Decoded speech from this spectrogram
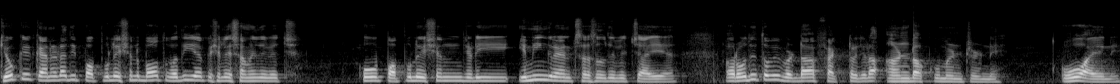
ਕਿਉਂਕਿ ਕੈਨੇਡਾ ਦੀ ਪੋਪੂਲੇਸ਼ਨ ਬਹੁਤ ਵਧੀ ਹੈ ਪਿਛਲੇ ਸਮੇਂ ਦੇ ਵਿੱਚ, ਉਹ ਪੋਪੂਲੇਸ਼ਨ ਜਿਹੜੀ ਇਮੀਗ੍ਰੈਂਟਸ ਅਸਲ ਦੇ ਵਿੱਚ ਆਏ ਆ ਔਰ ਉਹਦੇ ਤੋਂ ਵੀ ਵੱਡਾ ਫੈਕਟਰ ਜਿਹੜਾ ਅਨਡਾਕੂਮੈਂਟਡ ਨੇ, ਉਹ ਆਏ ਨੇ।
